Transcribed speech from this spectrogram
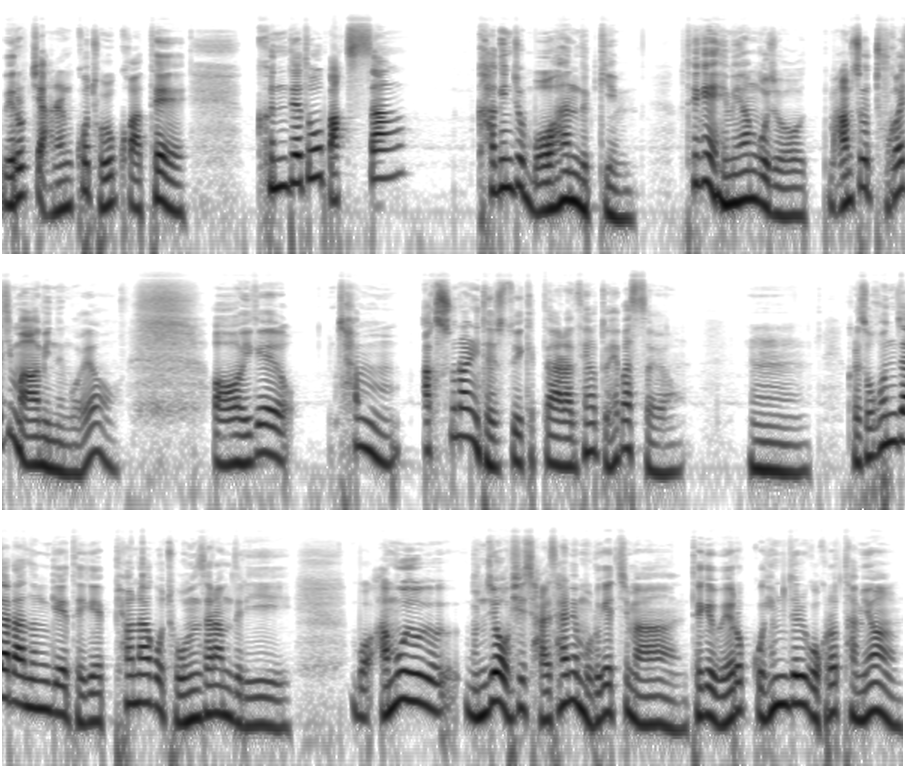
외롭지 않고 좋을 것 같아. 근데도 막상 가긴 좀 뭐한 느낌. 되게 애매한 거죠. 마음속에 두 가지 마음이 있는 거예요. 어, 이게 참 악순환이 될 수도 있겠다라는 생각도 해봤어요. 음, 그래서 혼자라는 게 되게 편하고 좋은 사람들이 뭐 아무 문제 없이 잘 살면 모르겠지만 되게 외롭고 힘들고 그렇다면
